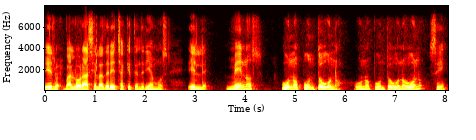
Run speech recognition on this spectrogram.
el valor hacia la derecha que tendríamos el menos 1.1, 1.11, ¿sí?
